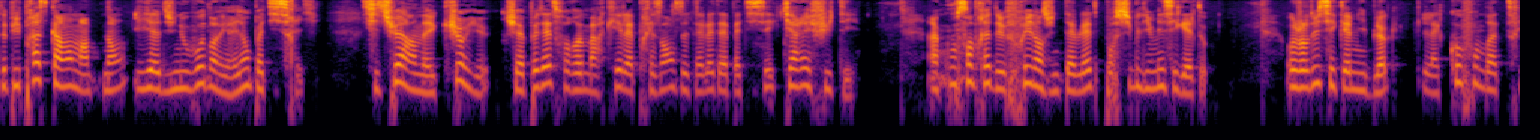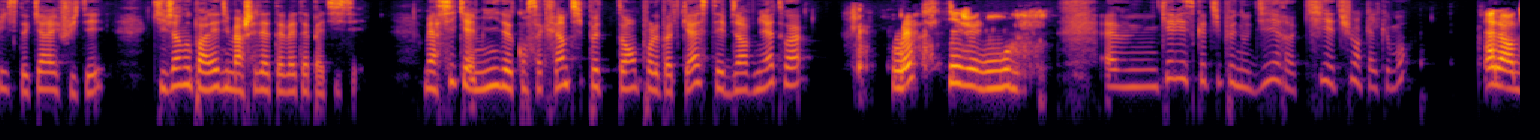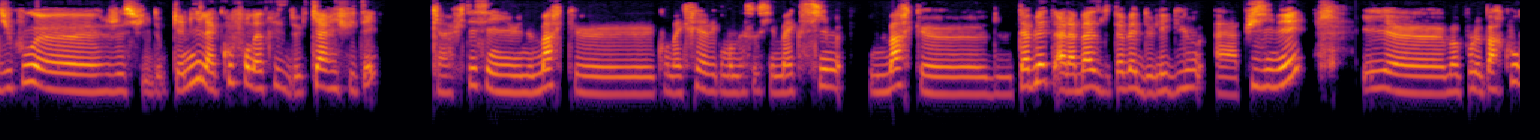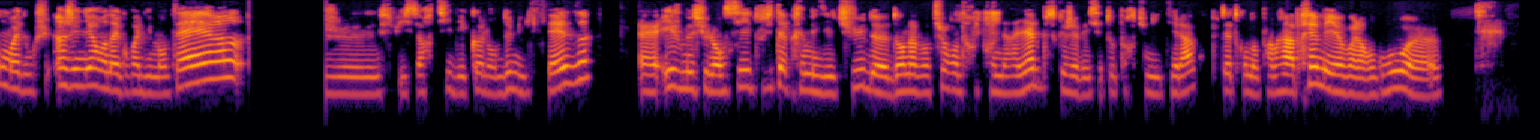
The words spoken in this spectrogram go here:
Depuis presque un an maintenant, il y a du nouveau dans les rayons pâtisserie. Si tu as un œil curieux, tu as peut-être remarqué la présence des tablettes à pâtisser carré futé, un concentré de fruits dans une tablette pour sublimer ses gâteaux. Aujourd'hui, c'est Camille Bloch, la cofondatrice de Carré Futé, qui vient nous parler du marché de la tablette à pâtisser. Merci Camille de consacrer un petit peu de temps pour le podcast et bienvenue à toi. Merci Julie. Euh, Camille, est-ce que tu peux nous dire qui es-tu en quelques mots? Alors du coup, euh, je suis donc Camille, la cofondatrice de Carifuté. Carifuté, c'est une marque euh, qu'on a créée avec mon associé Maxime, une marque de tablettes à la base de tablettes de légumes à cuisiner. Et bah, pour le parcours, moi donc je suis ingénieure en agroalimentaire. Je suis sortie d'école en 2016 euh, et je me suis lancée tout de suite après mes études euh, dans l'aventure entrepreneuriale parce que j'avais cette opportunité-là. Peut-être qu'on en parlera après, mais euh, voilà, en gros,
